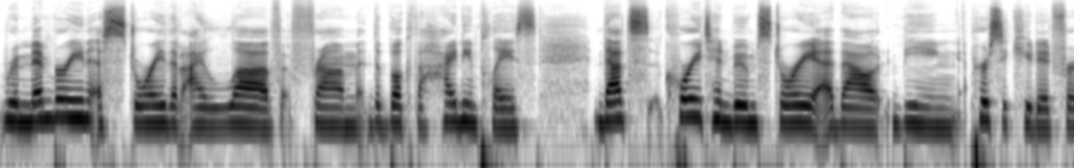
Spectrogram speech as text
remembering a story that I love from the book The Hiding Place. That's Corrie ten Boom's story about being persecuted for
